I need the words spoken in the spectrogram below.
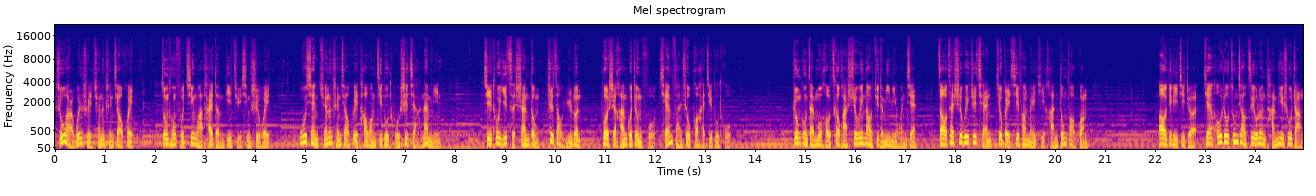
首尔温水全能神教会。总统府青瓦台等地举行示威，诬陷全能神教会逃亡基督徒是假难民，企图以此煽动、制造舆论，迫使韩国政府遣返受迫害基督徒。中共在幕后策划示威闹剧的秘密文件，早在示威之前就被西方媒体寒冬曝光。奥地利记者兼欧洲宗教自由论坛秘书长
